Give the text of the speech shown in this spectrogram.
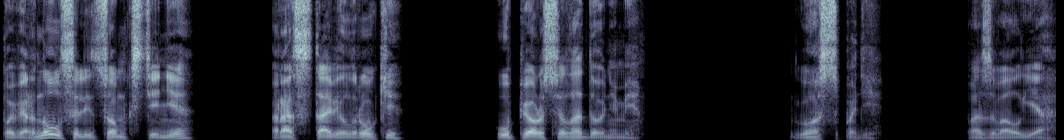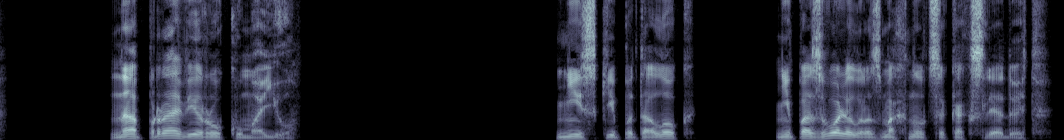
повернулся лицом к стене, расставил руки, уперся ладонями. «Господи, позвал я. «Направи руку мою». Низкий потолок не позволил размахнуться как следует.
